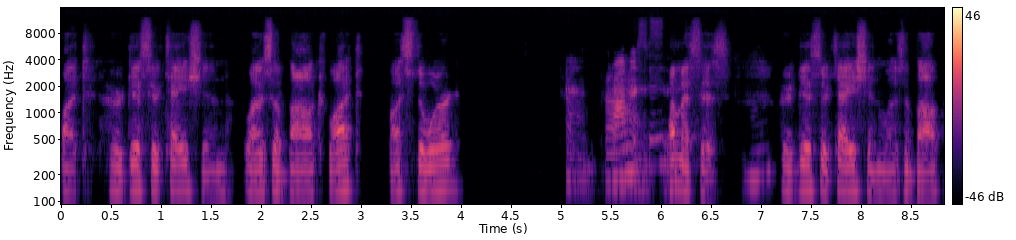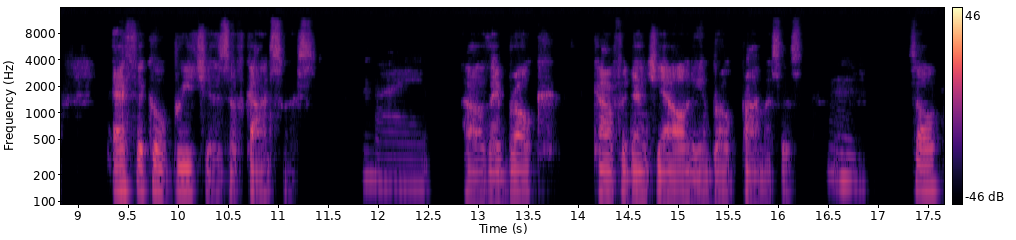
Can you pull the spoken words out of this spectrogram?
but her dissertation was about what? What's the word? Um, Promises? promises. Promises. Mhm. Her dissertation was about ethical breaches of counselors, Right. how they broke confidentiality and broke promises. Mm. So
